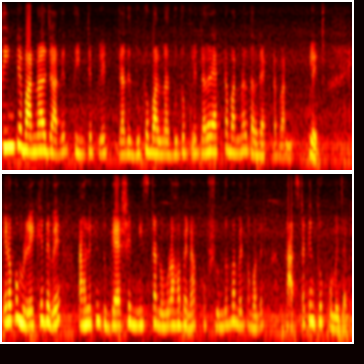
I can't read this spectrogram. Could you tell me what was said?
তিনটে বার্নাল যাদের তিনটে প্লেট যাদের দুটো বার্নাল দুটো প্লেট যাদের একটা বার্নাল তাদের একটা প্লেট এরকম রেখে দেবে, তাহলে কিন্তু গ্যাসের নিচটা নোংরা হবে না, খুব সুন্দরভাবে তোমাদের কাজটা কিন্তু কমে যাবে।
